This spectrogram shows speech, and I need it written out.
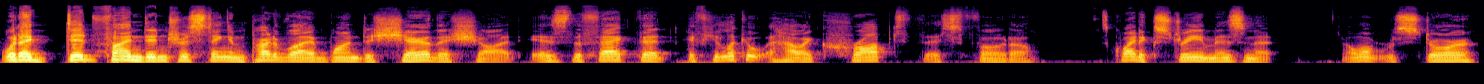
What I did find interesting, and part of why I wanted to share this shot, is the fact that if you look at how I cropped this photo, it's quite extreme, isn't it? I won't restore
